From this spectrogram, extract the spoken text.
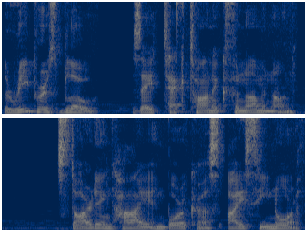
The Reaper's Blow is a tectonic phenomenon, starting high in Borca's icy north,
